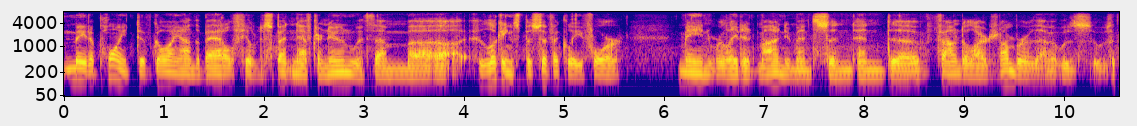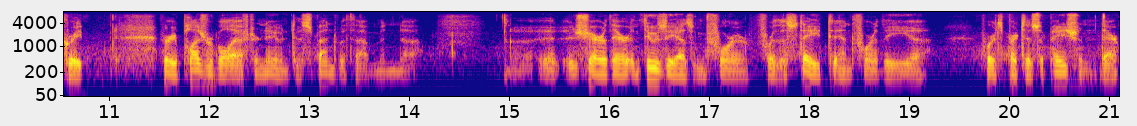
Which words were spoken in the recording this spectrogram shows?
made a point of going on the battlefield to spend an afternoon with them, uh, looking specifically for Maine related monuments and and uh, found a large number of them. It was it was a great, very pleasurable afternoon to spend with them and uh, uh, share their enthusiasm for for the state and for the uh, for its participation there.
